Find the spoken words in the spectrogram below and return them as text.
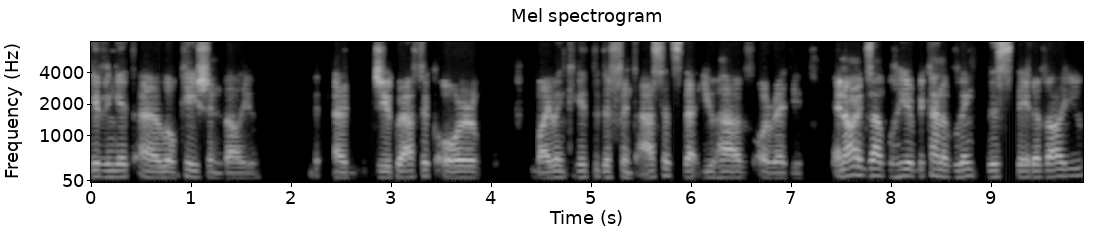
giving it a location value a geographic or by linking it to different assets that you have already. In our example here, we kind of link this data value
